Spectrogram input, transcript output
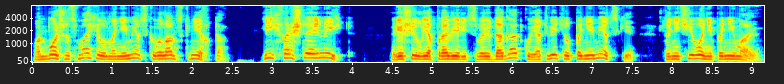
он больше смахивал на немецкого ланскнехта. «Ich verstehe nicht», — решил я проверить свою догадку и ответил по-немецки, что ничего не понимаю.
